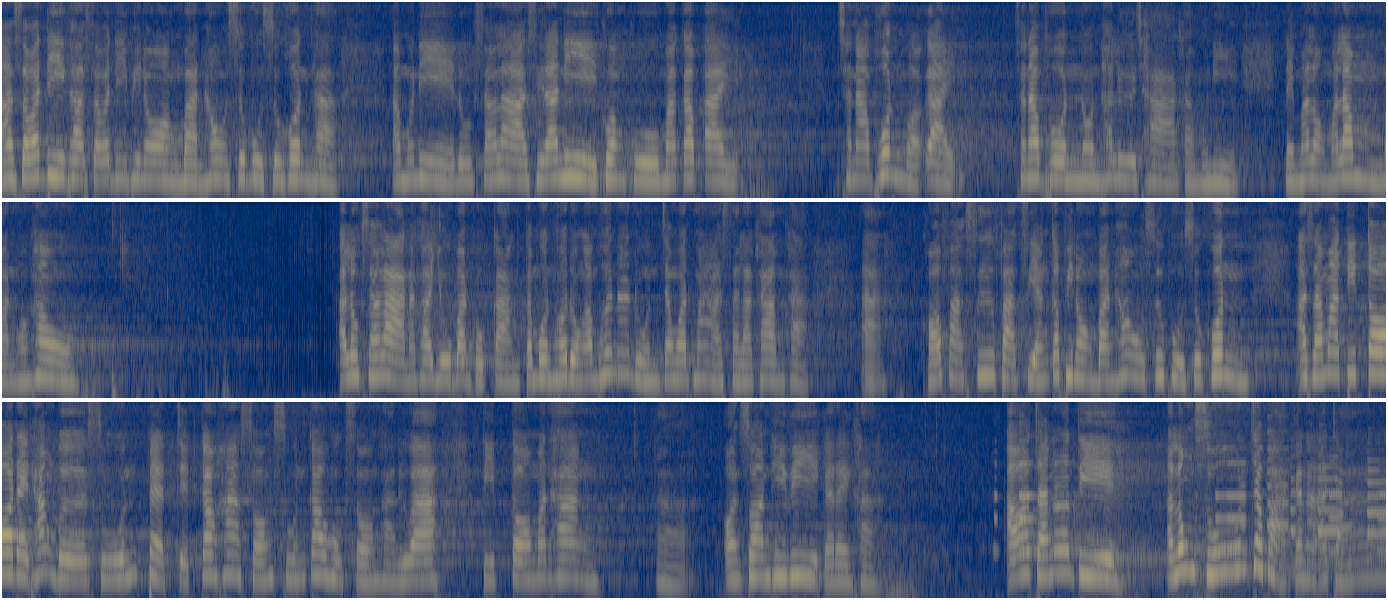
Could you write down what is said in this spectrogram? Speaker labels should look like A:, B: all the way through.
A: อ่าสวัสดีค่ะ สวัสดีพี่น้องบ้านเฮาสุภูสุคนค่ะอามุนีลูกสาวลาศิลานีควงครูมากับไอชนะพลบอกไอชนะพลนนทลือชาค่ะมุนีได้มาลองมาล่ำบ้านของเฮาอาลูกสาวลานะคะ อยู่บ้านโคกกลางตำบลหัวดงอำเภอหน้าดูนจังหวัดมหาสารคามค่ะอ่าขอฝากซื้อฝากเสียงกับพี่น้องบ้านเฮาสุภูสุคน อาสามารถติดต่อได้ทั้งเบอร์ 0879520962 ค่ะ หรือว่าติดต่อมาทางออนซอนทีวีก็ได้ค่ะ เอาอาจารย์ดนตีอาลงศูนย์เจ้าบาทกันนะอาจารย์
